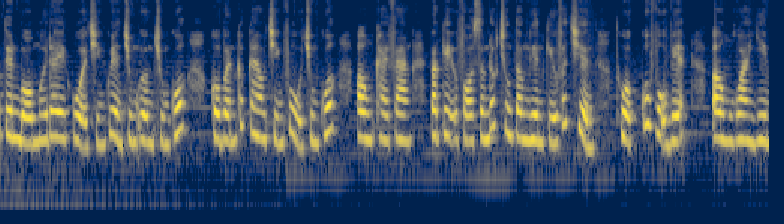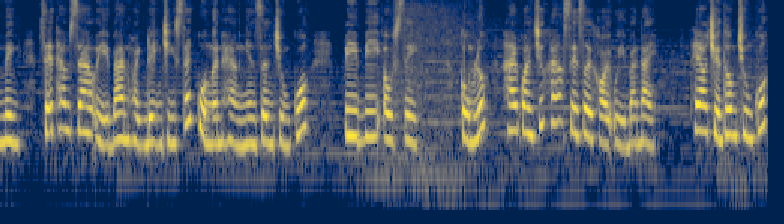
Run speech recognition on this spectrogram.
tuyên bố mới đây của chính quyền Trung ương Trung Quốc, Cố vấn cấp cao chính phủ Trung Quốc ông Khai Phang và cựu Phó Giám đốc Trung tâm Nghiên cứu Phát triển thuộc Quốc vụ viện ông Wang Yiming sẽ tham gia Ủy ban Hoạch định Chính sách của Ngân hàng Nhân dân Trung Quốc PBOC. Cùng lúc, hai quan chức khác sẽ rời khỏi ủy ban này. Theo truyền thông Trung Quốc,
